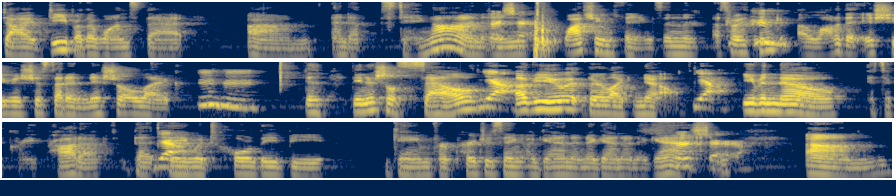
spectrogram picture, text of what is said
dive deep are the ones that um, end up staying on For and sure. watching things. And so I think a lot of the issue is just that initial like hmm the, the initial sell Yeah. of you. They're like, no, Yeah, even though it's a great product that Yeah. they would totally be game for purchasing again and again and again. for sure. Um,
